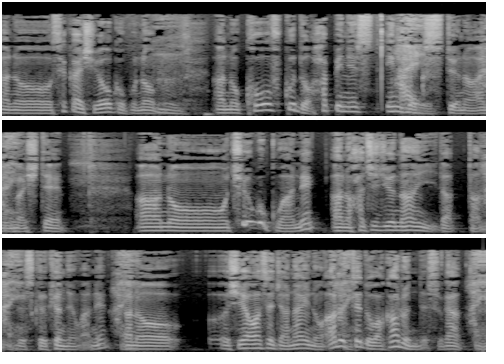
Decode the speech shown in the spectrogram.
あの、世界主要国の、あの、幸福度、ハピネスインデックスとい。うのがありまして、はい。あの、中国はね、あの、80何位だったんですけど、はい、去年はね、はい、あの、幸せじゃないの、ある程度わかるんですが、はい、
